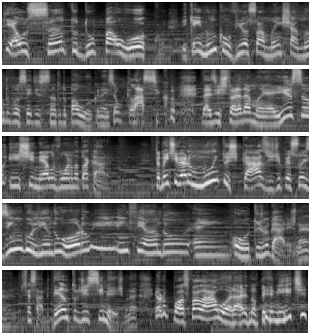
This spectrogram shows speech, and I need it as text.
que é o santo do pau oco. E quem nunca ouviu a sua mãe chamando você de santo do pau oco, né? Isso é um clássico das histórias da mãe. É isso e chinelo voando na tua cara. Também tiveram muitos casos de pessoas engolindo ouro e enfiando em outros lugares, né? Você sabe, dentro de si mesmo, né? Eu não posso falar, o horário não permite,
